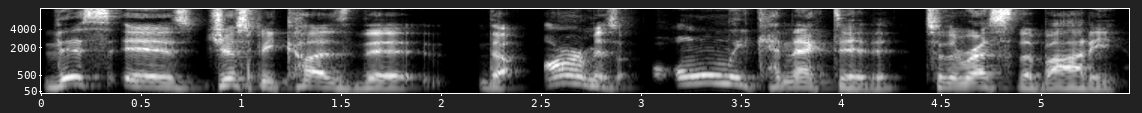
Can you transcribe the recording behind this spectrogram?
This is just because the, the arm is only connected to the rest of the body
